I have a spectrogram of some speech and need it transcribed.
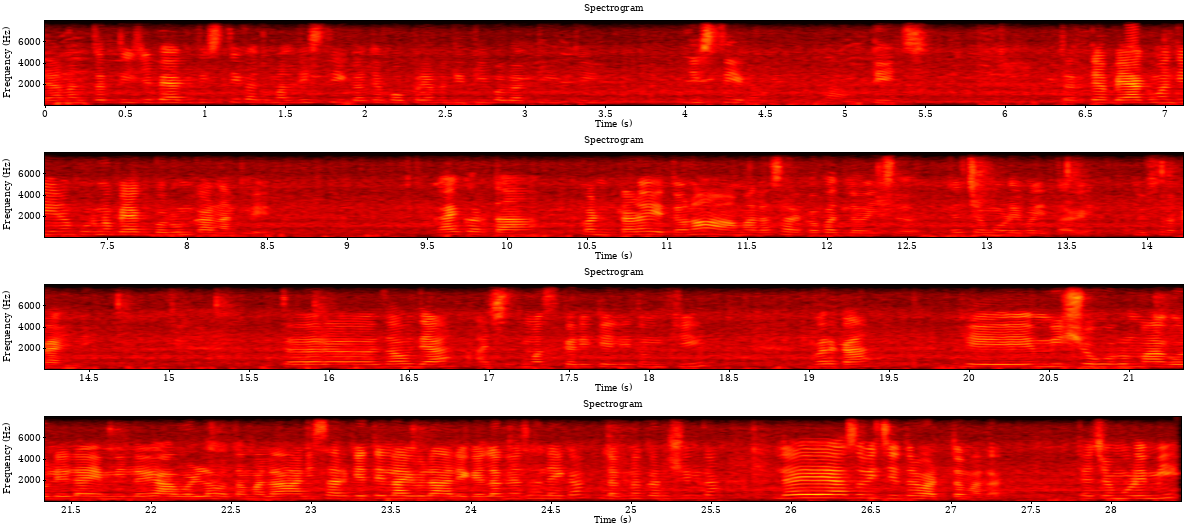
त्यानंतर ती जी बॅग दिसते का तुम्हाला दिसते का? त्या कोपऱ्यामध्ये ती बघा ती ती दिसते का? हां तीच. तर त्या बॅगमध्ये ना पूर्ण बॅग भरून कानातले आहेत. काय करता? कंटाळा येतो ना आम्हाला सारखं बदलवायचं. त्याच्यामुळे वैताग आहे दुसरं काही नाही. तर जाऊ द्या. अशीच मस्करी केली तुमची. बरं का? हे मिशोवरून मागवलेलं आहे. मी लय आवडला होता मला. आणि सारखे ते लाईव्हला आले का? लग्न झालं आहे का? लग्न करशील का? लय असं विचित्र वाटतं मला. त्याच्यामुळे मी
